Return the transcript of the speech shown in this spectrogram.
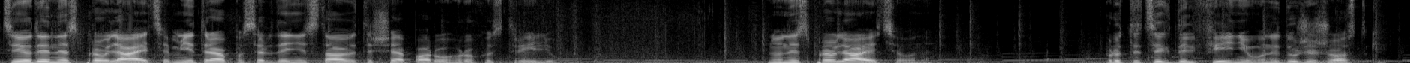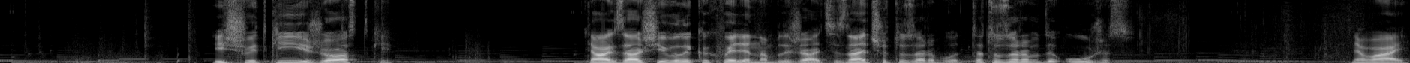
Цей один не справляється. Мені треба посередині ставити ще пару грохострілів. Ну не справляються вони. Проти цих дельфінів вони дуже жорсткі. І швидкі, і жорсткі. Так, зараз ще й велика хвиля наближається. Знаєте, що то зараз буде? Та то зараз буде ужас. Давай,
